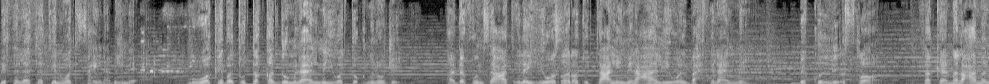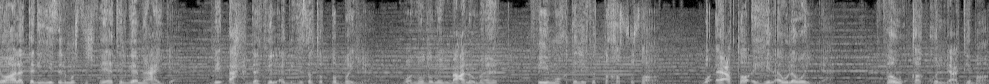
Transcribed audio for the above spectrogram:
ب 93% مواكبة التقدم العلمي والتكنولوجي هدف سعت إليه وزارة التعليم العالي والبحث العلمي. بكل إصرار فكان العمل على تجهيز المستشفيات الجامعية بأحدث الأجهزة الطبية ونظم المعلومات في مختلف التخصصات وإعطائه الأولوية فوق كل اعتبار.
